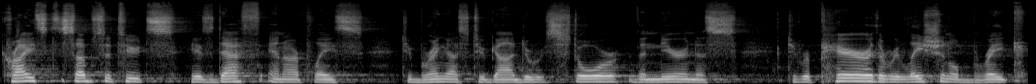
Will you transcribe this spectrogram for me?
Christ substitutes his death in our place to bring us to God, to restore the nearness, to repair the relational break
